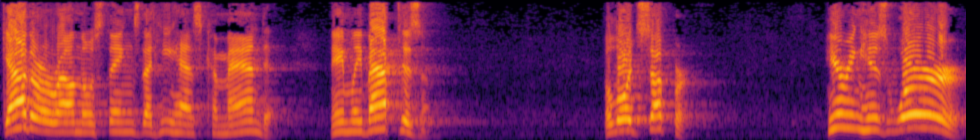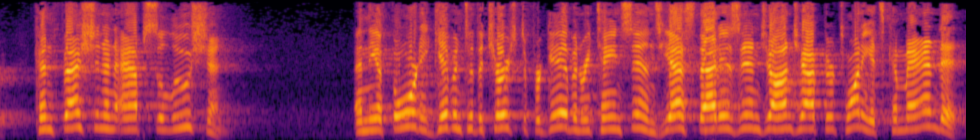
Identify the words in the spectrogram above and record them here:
gather around those things that he has commanded, namely baptism, the Lord's Supper, hearing his word, confession and absolution, and the authority given to the church to forgive and retain sins. Yes, that is in John chapter 20. It's commanded.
